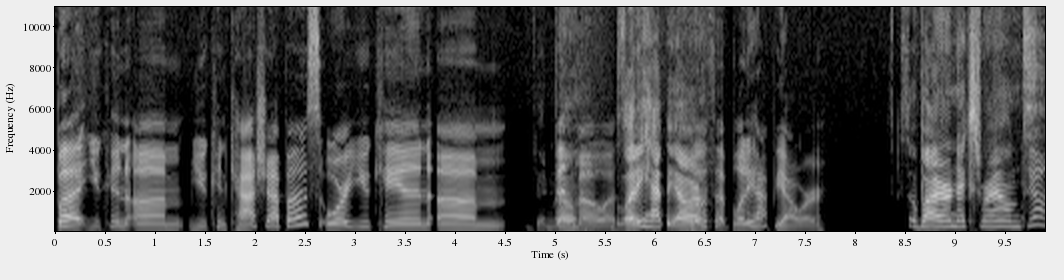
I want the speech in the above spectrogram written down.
But you can um you can cash app us or you can um Venmo. Venmo us. Bloody happy hour. Both at Bloody Happy Hour. So buy our next round. Yeah,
